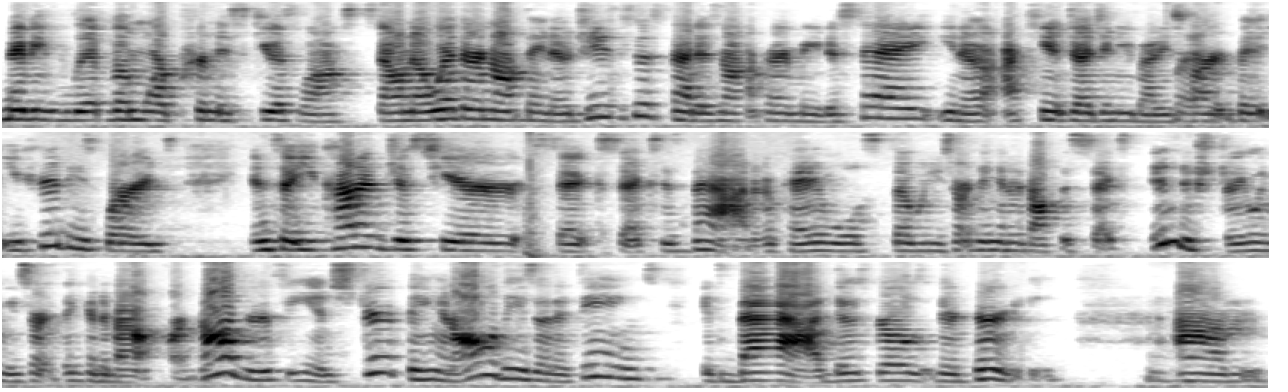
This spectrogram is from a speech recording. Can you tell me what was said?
maybe live a more promiscuous lifestyle. Now, whether or not they know Jesus, that is not for me to say. You know, I can't judge anybody's right. heart, but you hear these words, and so you kind of just hear sex. Sex is bad. Okay, well, so when you start thinking about the sex industry, when you start thinking about pornography and stripping and all of these other things, it's bad. Those girls, they're dirty. Mm-hmm. Um,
